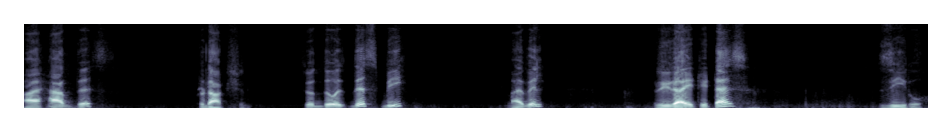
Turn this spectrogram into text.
I have this production. So, this B I will rewrite it as 0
